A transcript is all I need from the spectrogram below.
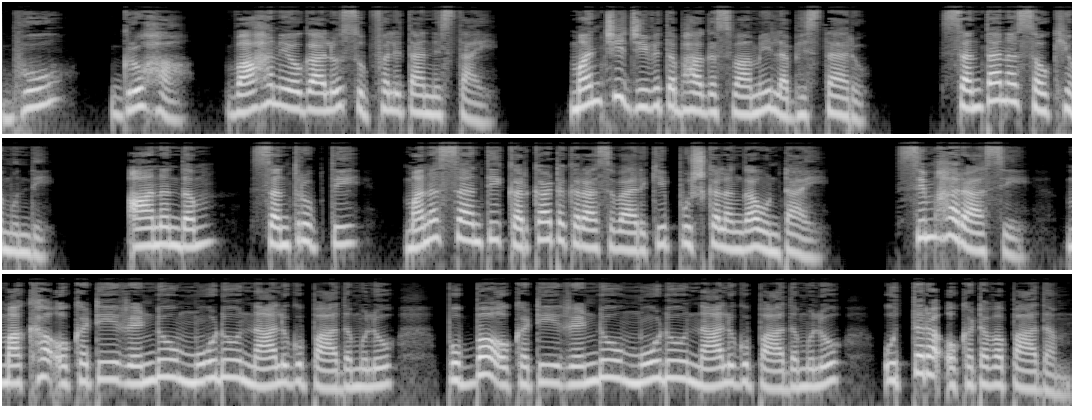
భూ గృహ వాహనయోగాలు సుఫలితాన్నిస్తాయి. మంచి జీవిత భాగస్వామి లభిస్తారు. సంతాన సౌఖ్యముంది. ఆనందం సంతృప్తి మనశ్శాంతి కర్కాటకరాశివారికి పుష్కలంగా ఉంటాయి. సింహరాశి మఖ ఒకటి రెండు మూడు నాలుగు పాదములు పుబ్బ ఒకటి రెండు మూడు నాలుగు పాదములు ఉత్తర ఒకటవ పాదం.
